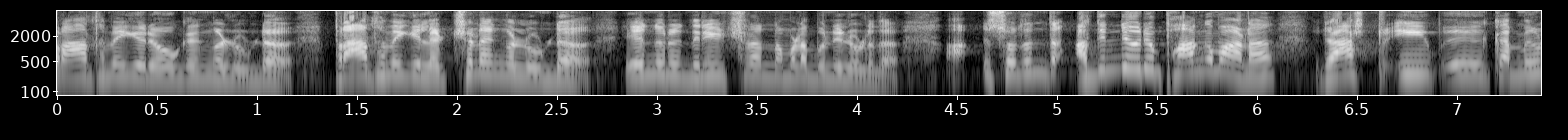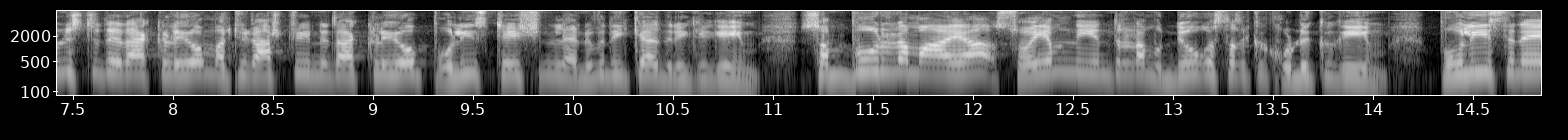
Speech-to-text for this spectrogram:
പ്രാഥമിക രോഗങ്ങളുണ്ട് പ്രാഥമിക ലക്ഷണങ്ങളുണ്ട് എന്നൊരു നിരീക്ഷണം നമ്മുടെ മുന്നിലുള്ളത്. സ്വതന്ത്ര അതിന്റെ ഒരു ഭാഗമാണ് രാഷ്ട്ര ഈ കമ്മ്യൂണിസ്റ്റ് നേതാക്കളെയോ മറ്റു രാഷ്ട്രീയ നേതാക്കളെയോ പോലീസ് സ്റ്റേഷനിൽ അനുവദിക്കാതിരിക്കുകയും സമ്പൂർണമായ സ്വയം നിയന്ത്രണം ഉദ്യോഗസ്ഥർക്ക് കൊടുക്കുകയും പോലീസിനെ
